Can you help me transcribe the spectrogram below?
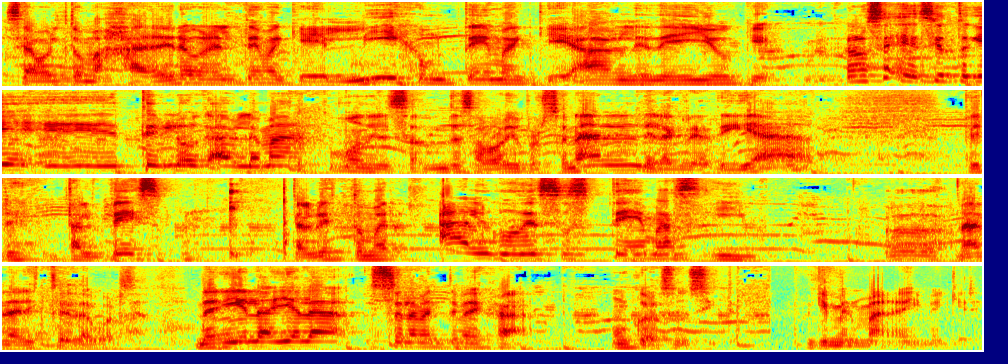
se ha vuelto majadero con el tema, que elija un tema, que hable de ello, que... No sé, es cierto que eh, este blog habla más como del sa- desarrollo personal, de la creatividad, pero tal vez, tal vez tomar algo de esos temas y... uh, nada, estoy de acuerdo. Daniela Ayala solamente me deja un corazoncito, porque mi hermana ahí me quiere.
